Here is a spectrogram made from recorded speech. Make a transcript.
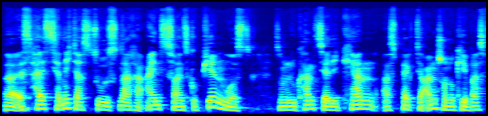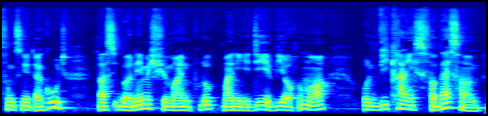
Äh, es heißt ja nicht, dass du es nachher eins zu eins kopieren musst, sondern du kannst ja die Kernaspekte anschauen. Okay, was funktioniert da gut? Was übernehme ich für mein Produkt, meine Idee, wie auch immer? Und wie kann ich es verbessern?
